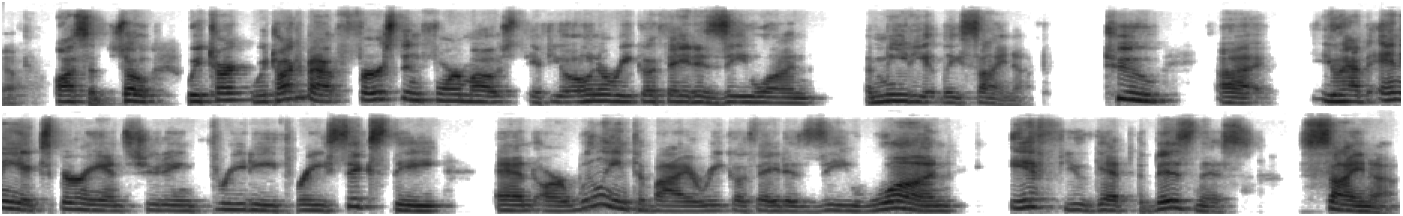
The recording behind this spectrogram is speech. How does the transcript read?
yeah awesome so we talked we talked about first and foremost if you own a ricoh theta z1 immediately sign up two uh, you have any experience shooting 3D 360 and are willing to buy a Ricoh Theta Z1 if you get the business, sign up.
